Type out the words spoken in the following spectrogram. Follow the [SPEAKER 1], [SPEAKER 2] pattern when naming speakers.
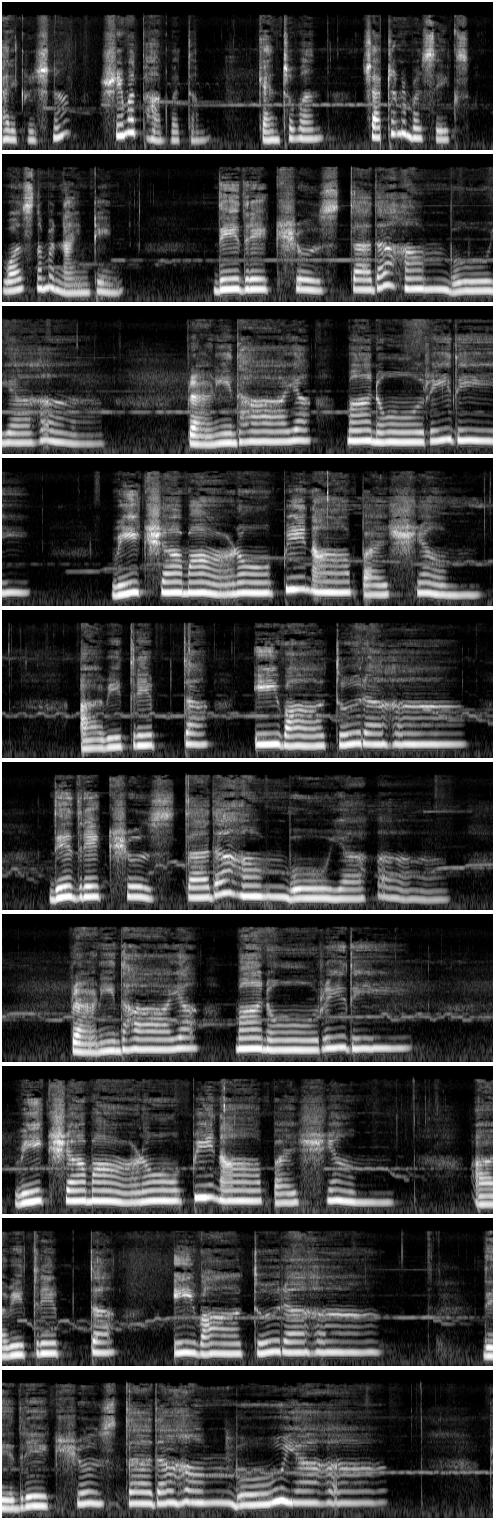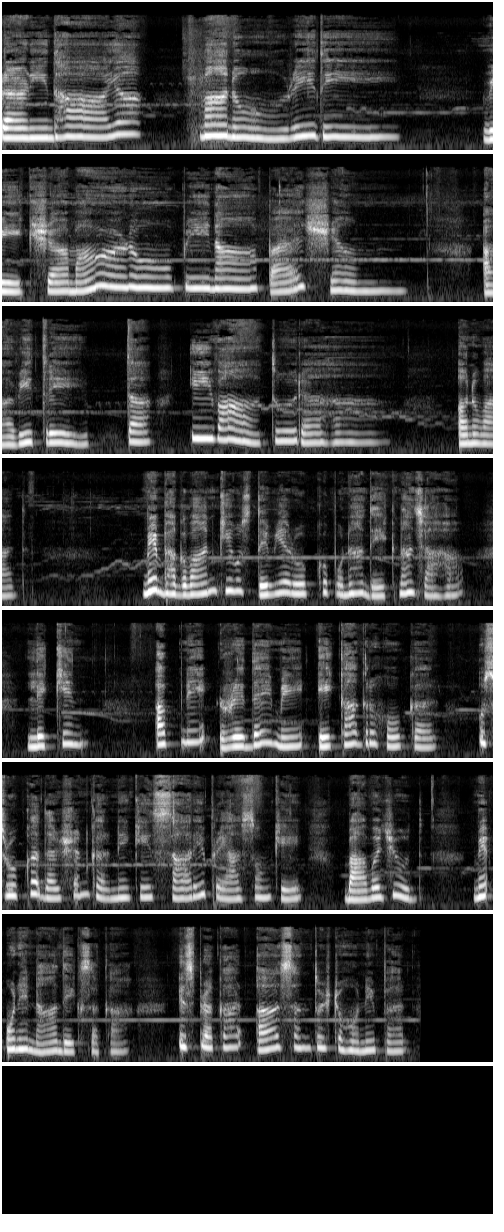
[SPEAKER 1] Hare Krishna, Srimad Bhagavatam, Canto 1, Chapter number 6, Verse number 19. दिदृक्षुस्तदहं भूयः प्रणिधाय मनोहृदि वीक्षमाणोऽपि न पश्यम् अवितृप्त इवातुरः दिदृक्षुस्तदहं भूयः प्रणिधाय मनोहृदि वीक्षमाणोऽपि न पश्यम् अवितृप्त इवातुरः दिदृक्षुस्तदहं भूयः प्रणिधाय मनोहृदि वीक्षमाणोऽपि न पश्यम् अवितृप्त इवातुरः। अनुवाद। मैं भगवान के उस दिव्य रूप को पुनः देखना चाहा, लेकिन अपने हृदय में एकाग्र होकर उस रूप का दर्शन करने के सारे प्रयासों के बावजूद मैं उन्हें ना देख सका। इस प्रकार असंतुष्ट होने पर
